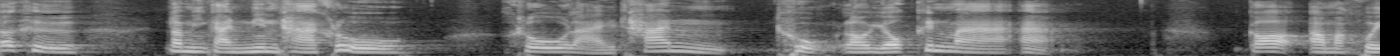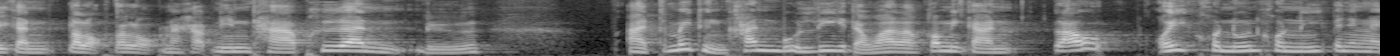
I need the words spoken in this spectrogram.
ก็คือเรามีการนินทาครู ครูหลายท่านถูกเรายกขึ้นมาอะก็เอามาคุยกันตลกๆนะครับ นินทาเพื่อนหรืออาจจะไม่ถึงขั้นบูลลี่ แต่ว่าเราก็มีการเล่าโอ้ยคนนู้นคนนี้เป็นยังไง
